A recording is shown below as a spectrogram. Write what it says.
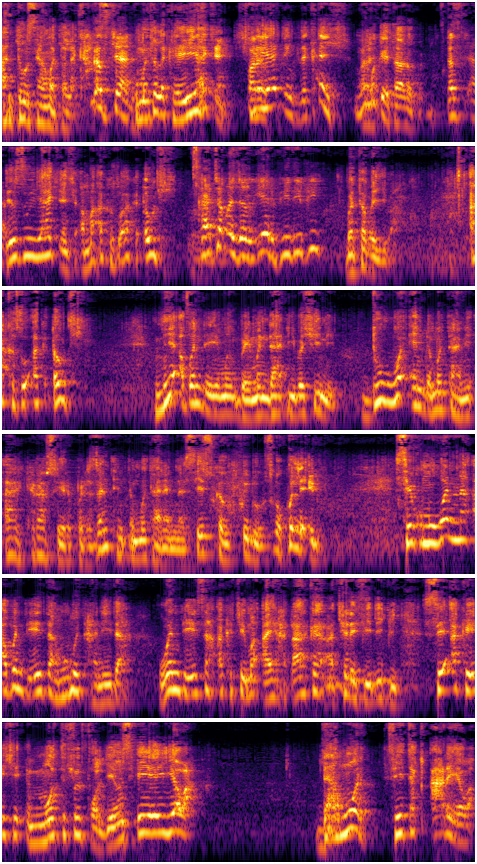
An tausaya ma talaka. Kuma talaka yayi yaƙin shi yaƙin da kanshi mu muka yi tara kuɗi. Ya zo yaƙin shi amma aka zo aka ɗauki ka taɓa jam'iyyar PDP ban taɓa yi ba. Aka zo aka ɗauki ni abin da bai min daɗi ba shine duk waɗanda mutane aka kira su representing ɗin mutanen nan sai suka ido suka kulle ido. Sai kuma wannan abin da ya damu mutane da wanda ya sa aka ce ma a yi haɗaka a cire pdp sai aka yi shi in multiple fold sai ya yi yawa. Damuwar sai ta ƙara yawa.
